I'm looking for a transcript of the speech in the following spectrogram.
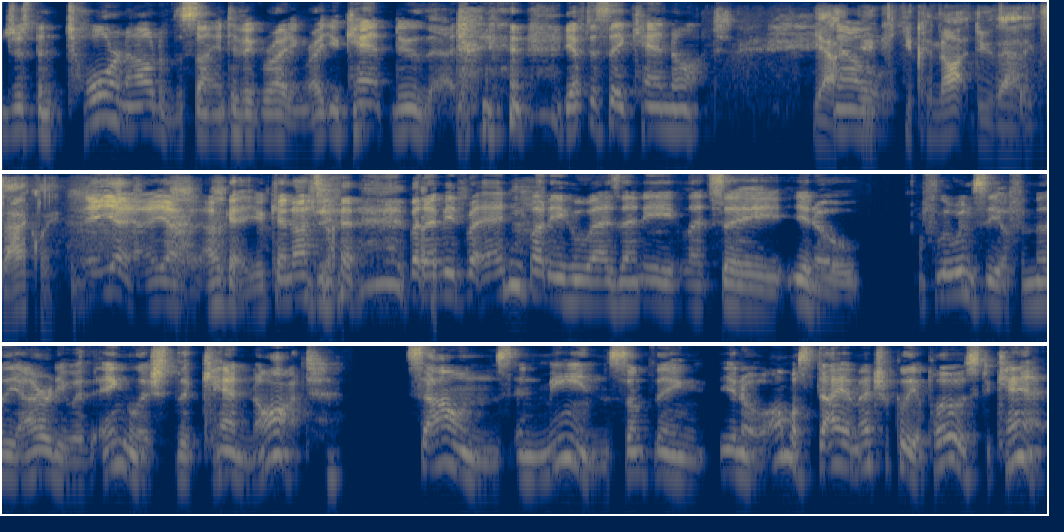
just been torn out of the scientific writing. Right? You can't do that. you have to say cannot. Yeah, now, you, cannot do that exactly. Yeah, yeah, okay, you cannot. Do that. But I mean, for anybody who has any, let's say, you know, fluency or familiarity with English, the cannot sounds and means something, you know, almost diametrically opposed to can't,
